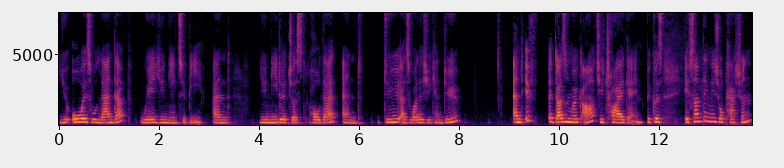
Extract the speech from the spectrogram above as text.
you always will land up where you need to be and you need to just hold that and do as well as you can do. And if it doesn't work out, you try again because if something is your passion,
